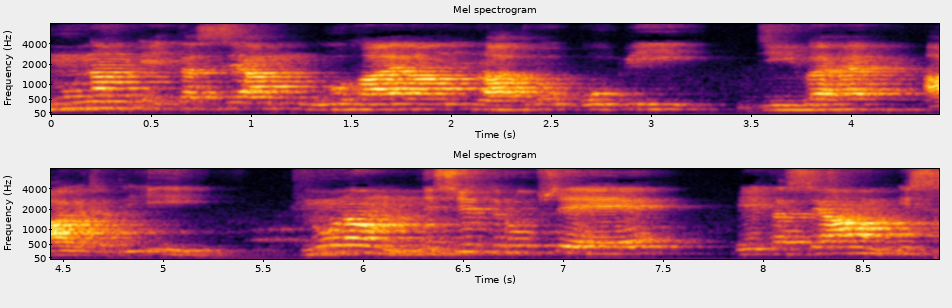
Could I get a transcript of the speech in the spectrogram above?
नूनम एतस्याम गुहायाम रात्रो कोपी जीव आगच्छति। नूनम निश्चित रूप से एतस्याम इस,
